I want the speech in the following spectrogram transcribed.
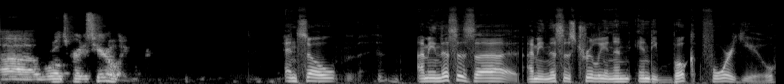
uh, world's greatest hero anymore. And so, I mean, this is, uh, I mean, this is truly an indie book for you.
